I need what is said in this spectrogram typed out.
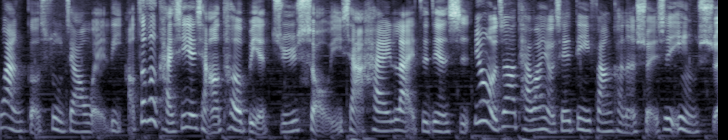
万个塑胶为例。好，这个凯西也想要特别举手一下，highlight 这件事，因为我知道台湾有些地方可能水是硬水，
